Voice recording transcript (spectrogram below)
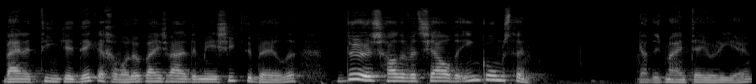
bijna 10 keer dikker geworden. Opeens waren er meer ziektebeelden. Dus hadden we hetzelfde inkomsten. Dat is mijn theorie, hè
